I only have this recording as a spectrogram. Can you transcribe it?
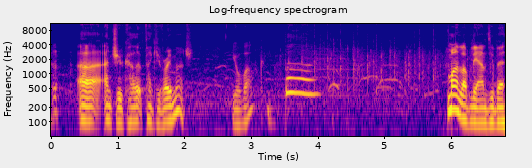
uh, Andrew Cullip, thank you very much. You're welcome. My lovely Andy there.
